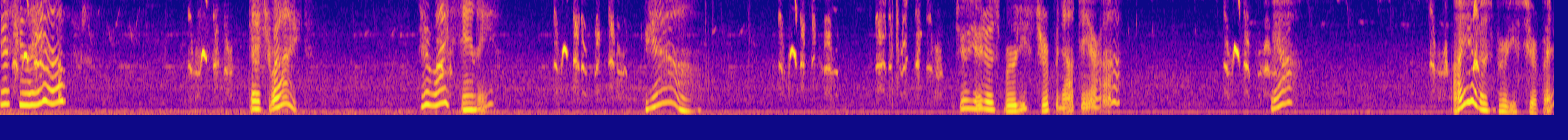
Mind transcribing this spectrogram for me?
Yes, you have. That's right. You're right, Sandy. Yeah. Do you hear those birdies chirping out there, huh? Yeah? I hear those birdies chirping.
